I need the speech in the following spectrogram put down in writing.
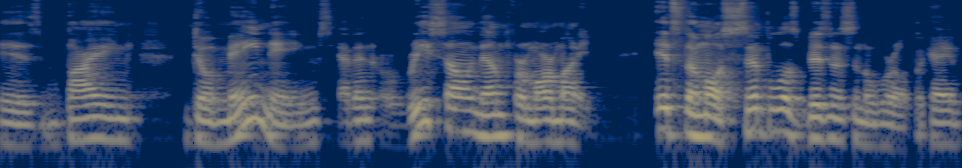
is buying domain names and then reselling them for more money. It's the most simplest business in the world. Okay. It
